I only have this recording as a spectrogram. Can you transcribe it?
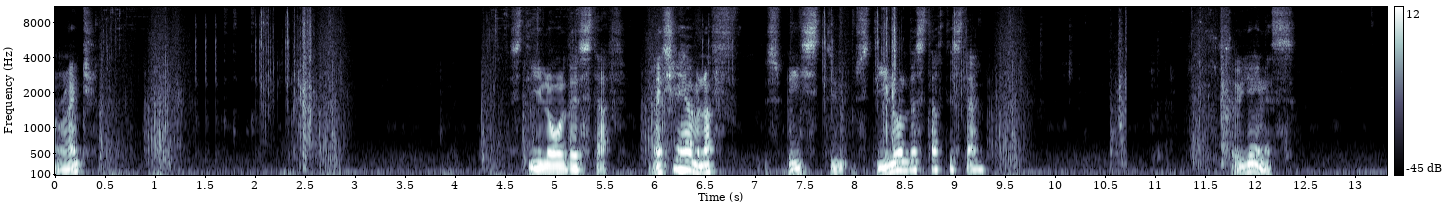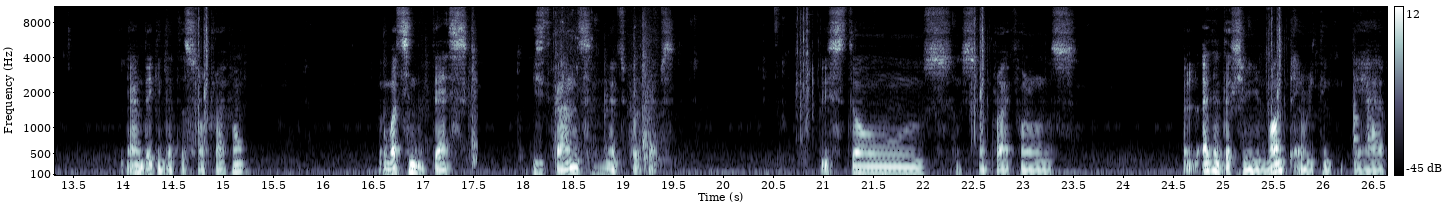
Alright. Steal all this stuff. I actually have enough space to steal all the stuff this time. So Janus. Yeah, I'm taking that assault rifle. What's in the desk? Is it guns? No, it's both types. Pistols, assault rifles. Well, I don't actually want everything they have.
